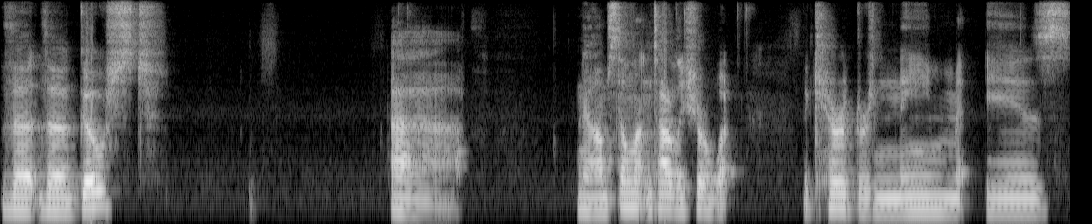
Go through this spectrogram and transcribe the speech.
the the ghost. Uh, now I'm still not entirely sure what the character's name is.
